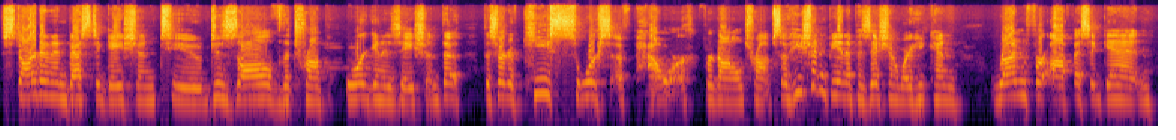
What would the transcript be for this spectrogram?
start an investigation to dissolve the Trump organization, the, the sort of key source of power for Donald Trump. So he shouldn't be in a position where he can run for office again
